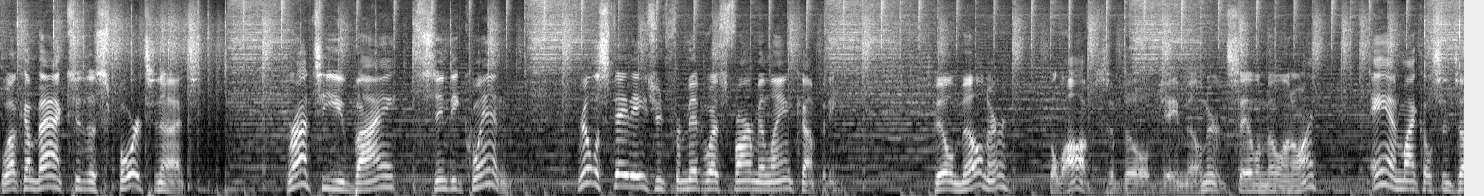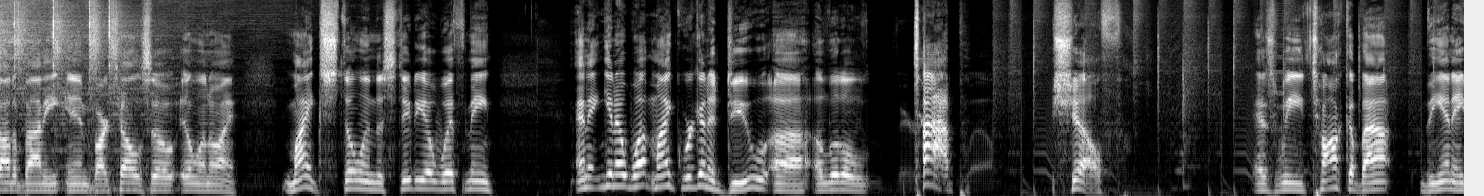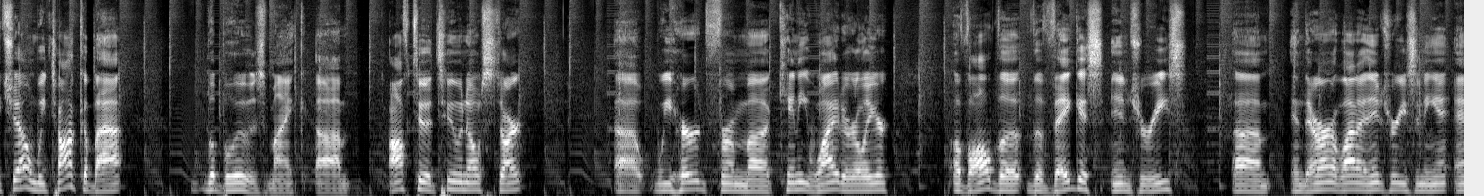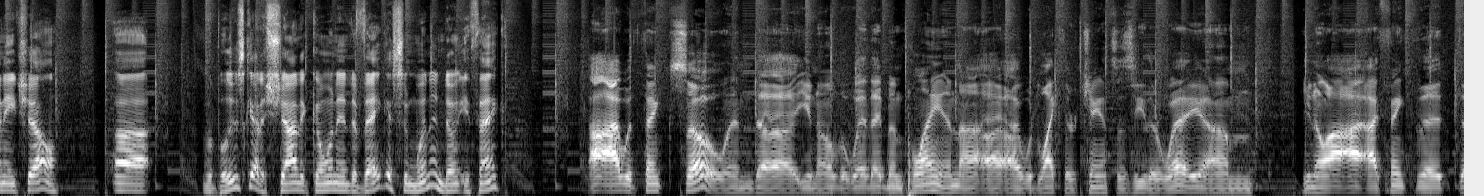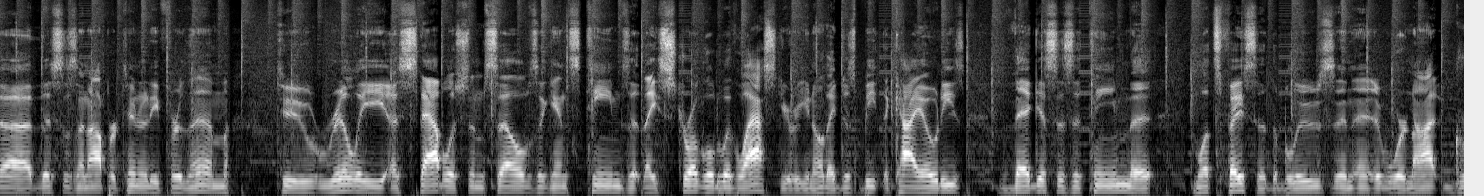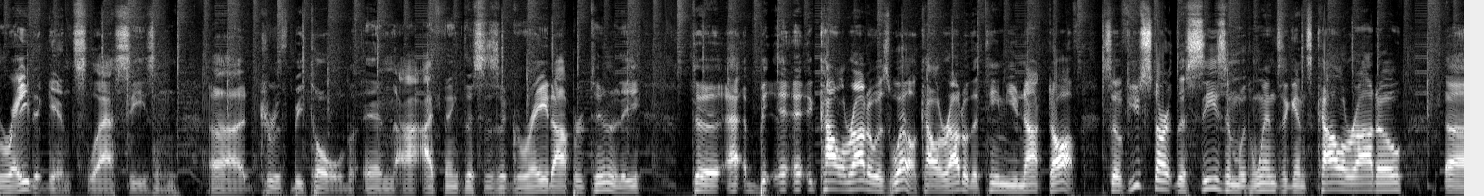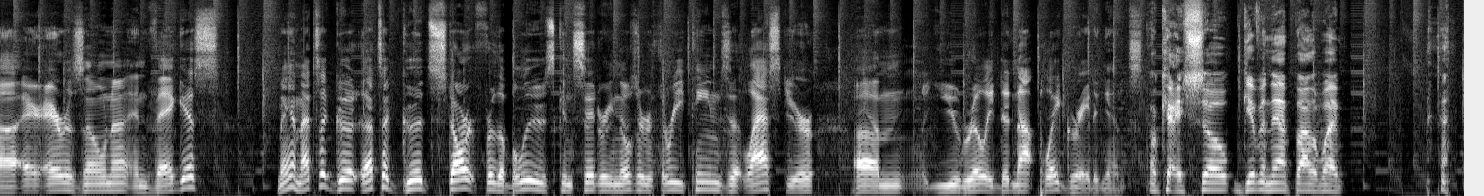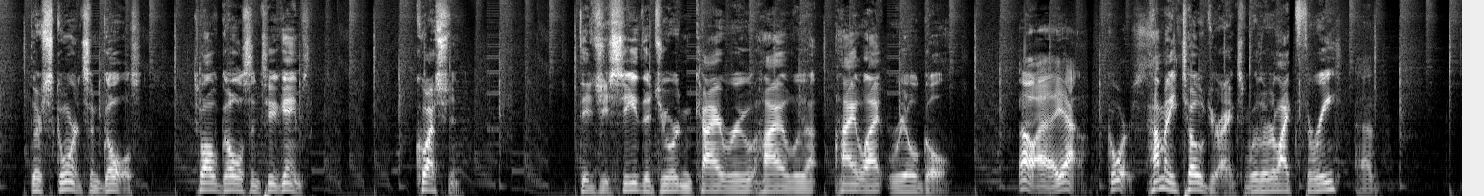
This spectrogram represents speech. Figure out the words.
Welcome back to the Sports Nutz. Brought to you by Cindy Quinn, real estate agent for Midwest Farm and Land Company. Bill Milner, the law office of Bill J. Milner in Salem, Illinois, and Michelson's Auto Body in Bartelso, Illinois. Mike's still in the studio with me. And you know what, Mike? We're going to do uh, a little top shelf as we talk about the NHL and we talk about the Blues, Mike. Um, off to a 2 0 start. Uh, we heard from uh, Kenny White earlier of all the, the Vegas injuries, um, and there are a lot of injuries in the NHL. Uh, the Blues got a shot at going into Vegas and winning, don't you think? I would think so, and uh, you know the way they've been playing, I, I would like their chances either way. Um, you know, I, I think that uh, this is an opportunity for them to really establish themselves against teams that they struggled with last year. You know, they just beat the Coyotes. Vegas is a team that, let's face it, the Blues and, and were not great against last season. Uh, truth be told, and I, I, think this is a great opportunity to uh, be, uh, Colorado as well. Colorado, the team you knocked off. So if you start the season with wins against Colorado, uh, Arizona, and Vegas, man, that's a good that's a good start for the Blues, considering those are three teams that last year um, you really did not play great against. Okay, so given that, by the way, they're scoring some goals. 12 goals in two games. Question Did you see the Jordan Kyrou highlight reel goal? Oh, uh, yeah, of course. How many toe drags? Were there like three? Uh,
